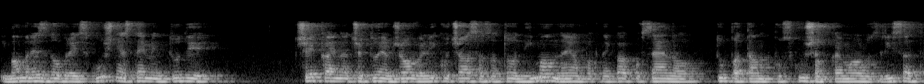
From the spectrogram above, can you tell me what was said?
imam res dobre izkušnje s tem in tudi če kaj načrtujem, žal veliko časa za to nimam, ne, ampak nekako vseeno tu pa tam poskušam kaj malo zrisati.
